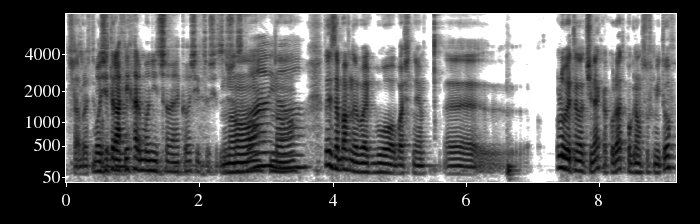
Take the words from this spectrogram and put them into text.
Trzeba brać Bo się trafi harmoniczną jakoś i coś się coś No, rozwali, no. no. To jest zabawne, bo jak było właśnie. Yy, lubię ten odcinek akurat, pogromców mitów.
